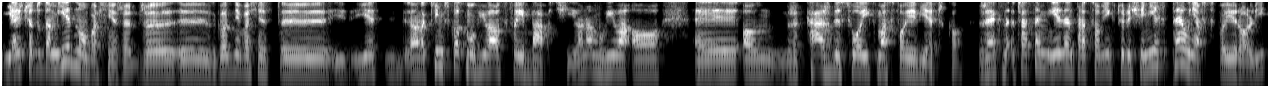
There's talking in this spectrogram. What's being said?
Ja jeszcze dodam jedną właśnie rzecz, że y, zgodnie właśnie z, y, jest, ona, Kim Scott mówiła o swojej babci. Ona mówiła o, y, o, że każdy słoik ma swoje wieczko. Że jak czasem jeden pracownik, który się nie spełnia w swojej roli,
